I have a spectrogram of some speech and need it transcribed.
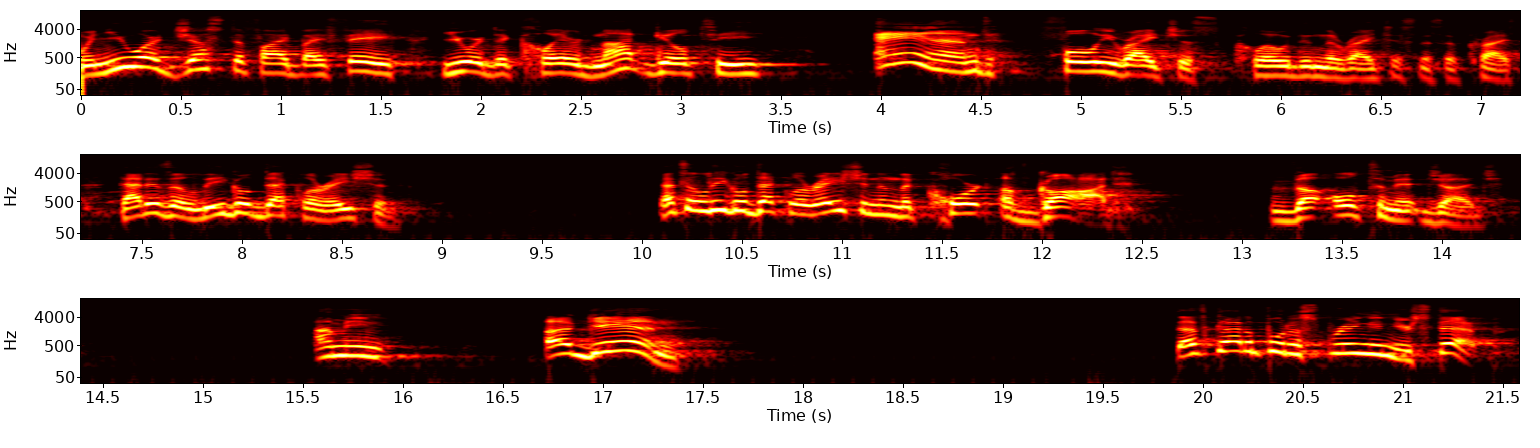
When you are justified by faith, you are declared not guilty and fully righteous, clothed in the righteousness of Christ. That is a legal declaration. That's a legal declaration in the court of God, the ultimate judge. I mean, again. That's got to put a spring in your step.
